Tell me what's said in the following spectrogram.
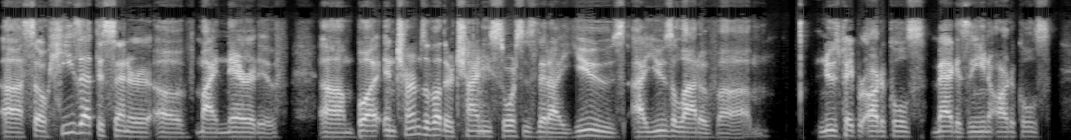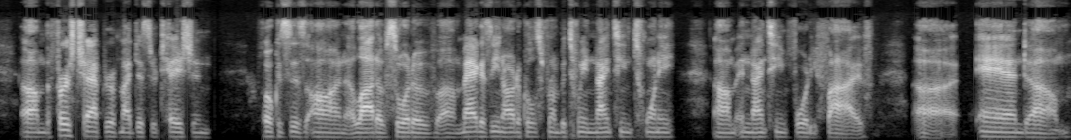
Uh, so he's at the center of my narrative. Um, but in terms of other Chinese sources that I use, I use a lot of um, newspaper articles, magazine articles. Um, the first chapter of my dissertation focuses on a lot of sort of uh, magazine articles from between 1920 um, and 1945. Uh, and um,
